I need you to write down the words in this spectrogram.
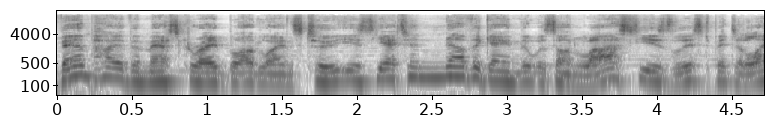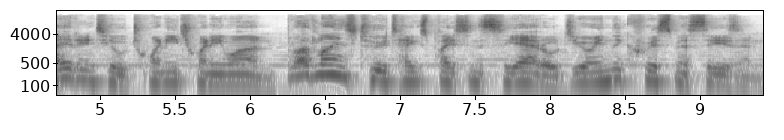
Vampire the Masquerade Bloodlines 2 is yet another game that was on last year's list but delayed until 2021. Bloodlines 2 takes place in Seattle during the Christmas season.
